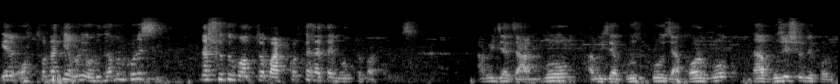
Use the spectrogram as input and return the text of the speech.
এর অর্থটা কি আমি অনুধাবন করেছি? না শুধু মন্ত্র পাঠ করতে হয়, তাই মন্ত্র পাঠ করেছি? আমি যা জানব, আমি যা বুঝব, যা করব, তা বুঝে শুনে করব।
